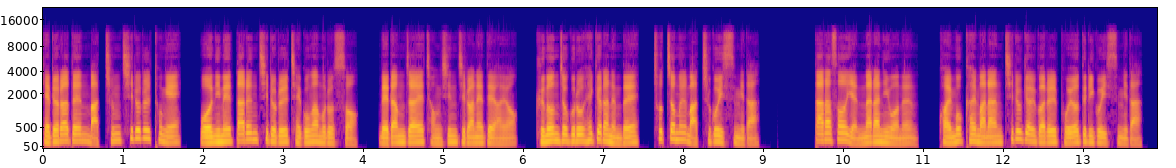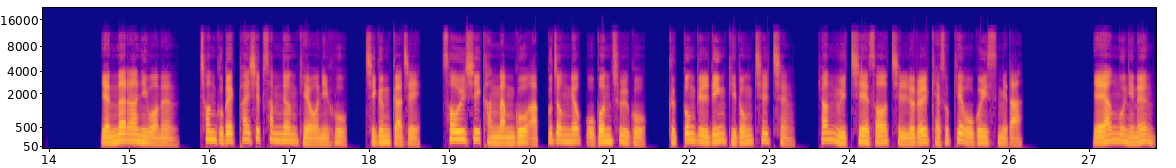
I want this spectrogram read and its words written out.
개별화된 맞춤 치료를 통해 원인에 따른 치료를 제공함으로써 내담자의 정신질환에 대하여 근원적으로 해결하는 데 초점을 맞추고 있습니다. 따라서 옛날 한 의원은 괄목할 만한 치료 결과를 보여드리고 있습니다. 옛날 한 의원은 1983년 개원 이후 지금까지 서울시 강남구 압구정역 5번 출구 극동빌딩 B동 7층 현 위치에서 진료를 계속해 오고 있습니다. 예약 문의는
